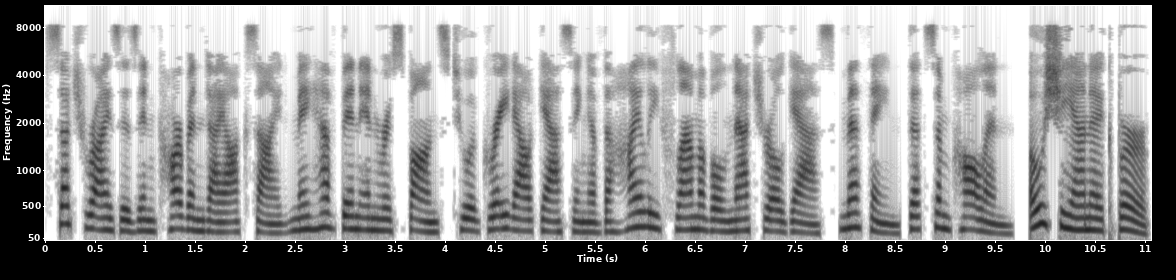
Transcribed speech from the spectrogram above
Such rises in carbon dioxide may have been in response to a great outgassing of the highly flammable natural gas methane that some call an oceanic burp.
